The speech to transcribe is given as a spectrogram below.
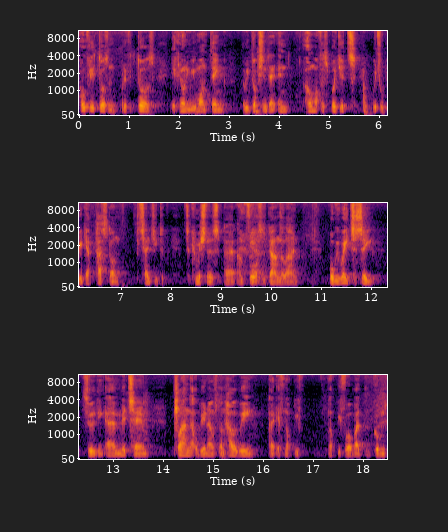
Hopefully it doesn't, but if it does, it can only be one thing, a reduction in, in Home Office budgets, which will be get passed on potentially to, to commissioners uh, and forces down the line. But we wait to see through the uh, mid-term plan that will be announced on Halloween, uh, if not, be not before by the government,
